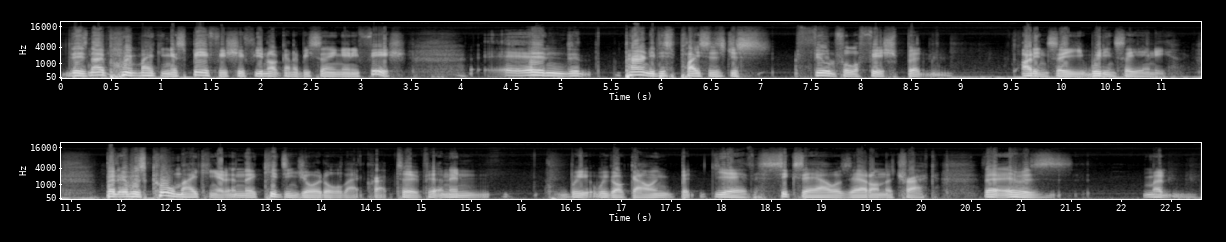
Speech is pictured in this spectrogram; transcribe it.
There's no point making a spearfish if you're not going to be seeing any fish. And apparently, this place is just filled full of fish, but I didn't see. We didn't see any. But it was cool making it, and the kids enjoyed all that crap too. And then we we got going. But yeah, the six hours out on the track, that it was. My,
